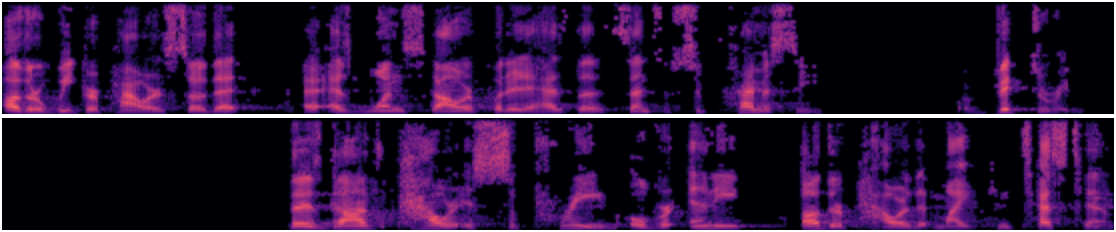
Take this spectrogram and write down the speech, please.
other weaker powers, so that as one scholar put it, it has the sense of supremacy or victory. That is, God's power is supreme over any other power that might contest him,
